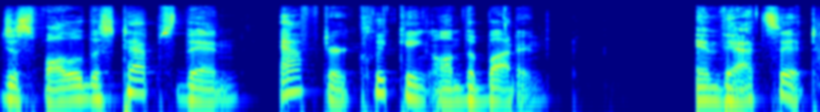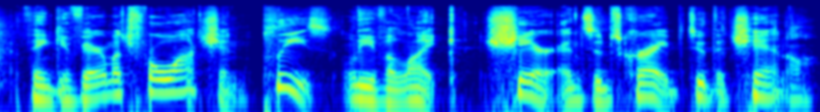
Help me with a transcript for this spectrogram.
Just follow the steps then after clicking on the button. And that's it. Thank you very much for watching. Please leave a like, share, and subscribe to the channel.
